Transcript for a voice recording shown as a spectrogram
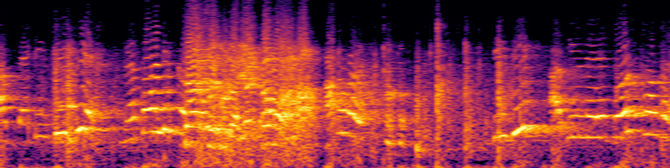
आप बैटिंग कीजिए मैं बॉलिंग दीदी अभी मेरे दोस्त हो गए।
